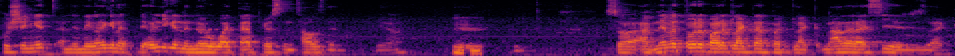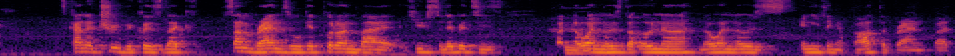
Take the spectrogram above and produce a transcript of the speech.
pushing it, and then they're only gonna they're only gonna know what that person tells them, you know. Mm. So I've never thought about it like that, but like now that I see it, it's like it's kind of true because like some brands will get put on by huge celebrities, but no Mm. one knows the owner, no one knows anything about the brand, but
